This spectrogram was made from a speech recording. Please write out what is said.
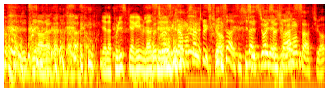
On va le dire, ouais. Il y a la police qui arrive là. C'est- tu vois, c'est clairement ça le truc, tu vois. C'est ça, c'est si là, C'est- tu vois, il s'agit vraiment de ça, tu vois.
